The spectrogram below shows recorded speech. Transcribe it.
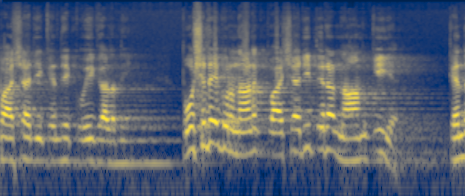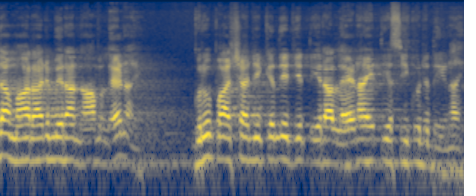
ਪਾਤਸ਼ਾਹ ਜੀ ਕਹਿੰਦੇ, ਕੋਈ ਗੱਲ ਨਹੀਂ। ਪੁੱਛਦੇ ਗੁਰੂ ਨਾਨਕ ਪਾਤਸ਼ਾਹ ਜੀ, ਤੇਰਾ ਨਾਮ ਕੀ ਹੈ? ਕਹਿੰਦਾ, ਮਹਾਰਾਜ, ਮੇਰਾ ਨਾਮ ਲੈਣਾ ਹੈ। ਗੁਰੂ ਪਾਤਸ਼ਾਹ ਜੀ ਕਹਿੰਦੇ, ਜੇ ਤੇਰਾ ਲੈਣਾ ਹੈ, ਤੇ ਅਸੀਂ ਕੁਝ ਦੇਣਾ ਹੈ।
